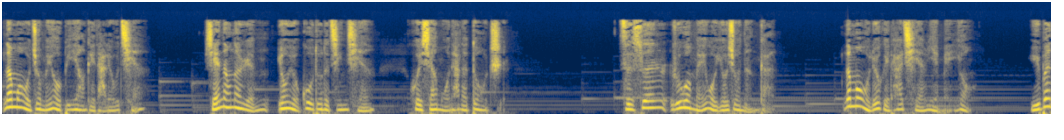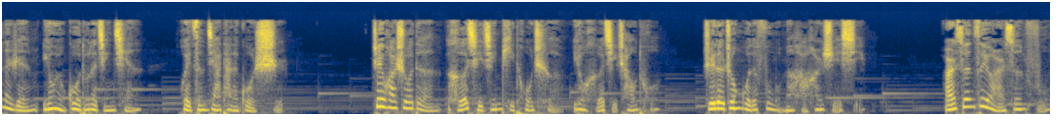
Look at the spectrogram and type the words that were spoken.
那么我就没有必要给他留钱。贤能的人拥有过多的金钱，会消磨他的斗志。”子孙如果没我优秀能干，那么我留给他钱也没用。愚笨的人拥有过多的金钱，会增加他的过失。这话说的何其精辟透彻，又何其超脱，值得中国的父母们好好学习。儿孙自有儿孙福，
